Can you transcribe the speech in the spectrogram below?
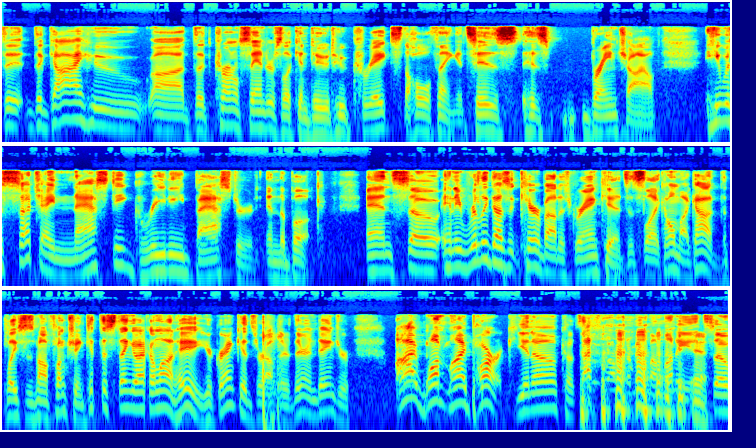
the the guy who uh, the Colonel Sanders looking dude who creates the whole thing. It's his his brainchild. He was such a nasty, greedy bastard in the book. And so, and he really doesn't care about his grandkids. It's like, oh my God, the place is malfunctioning. Get this thing back online. Hey, your grandkids are out there. They're in danger. I want my park, you know, because that's where I'm going to make my money. yeah. And so,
